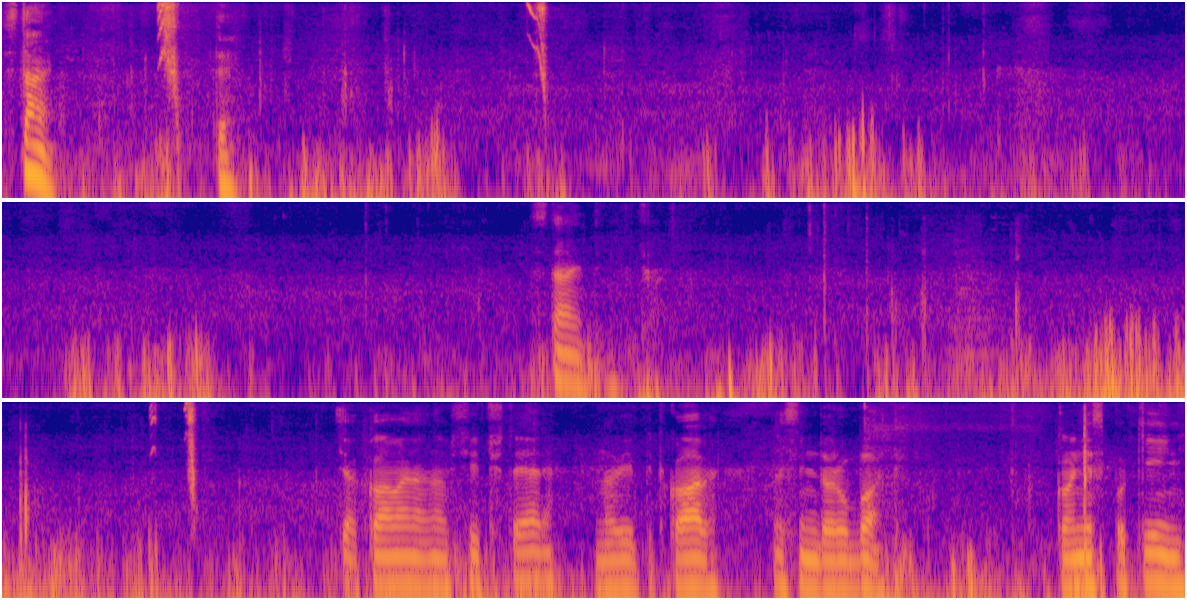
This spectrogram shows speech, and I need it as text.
Встань! Ти. Встань. Ця кована на всі чотири, нові підкови, осінь до роботи. Коні спокійні.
